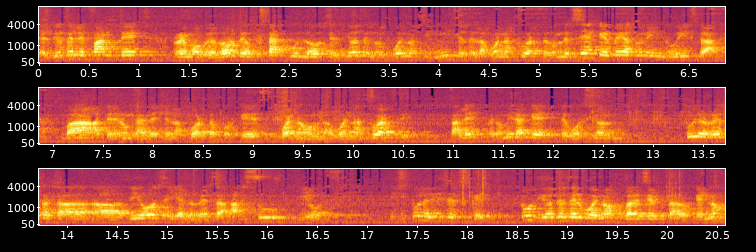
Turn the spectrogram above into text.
El dios elefante, removedor de obstáculos, el dios de los buenos inicios, de la buena suerte. Donde sea que veas un hinduista, va a tener un Ganesh en la puerta porque es buena onda, buena suerte. ¿Vale? Pero mira qué devoción. Tú le rezas a, Dios, ella le reza a su Dios. Y si tú le dices que tu Dios es el bueno, va a decir, claro que no.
